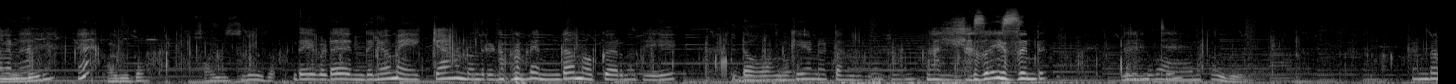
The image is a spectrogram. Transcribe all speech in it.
അങ്ങനെ? ദേ ഇവിടെ എന്തിനോ മേയ്ക്കാൻ കൊണ്ടുവന്നിട്ടുണ്ട്. അപ്പൊ നമ്മൾ എന്താ നോക്കുവായിരുന്നു? ദേ ഡോങ്കിയാണ് കേട്ടോ. നല്ല സൈസ് ഉണ്ട്. കണ്ടോ?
